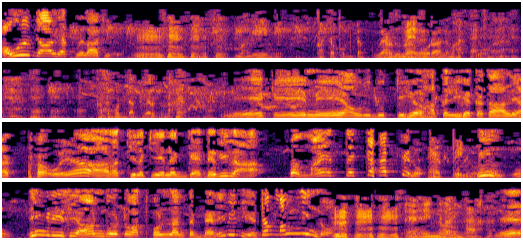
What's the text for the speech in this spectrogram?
අවුල් ජාලයක් වෙලා කියලා. මගේ මේ කට පොඩ්ඩක් වැරදුනා කෝරාල මහත්තයෝ. කට පොඩ්ඩක් වැරදුනා. මේකේ මේ අවුරුදු 30 40ක කාලයක් ඔය ආරච්චිල කියන ගැඩවිලා මයෙත් එක්ක හැප්පෙනවා. හැප්පෙනවා. ඉංග්‍රීසි ආණ්ඩුවටවත් හොල්ලන්ට බැරි විදියට මං ඉන්නවා. ඉන්නවා ඉන්නවා. නේ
